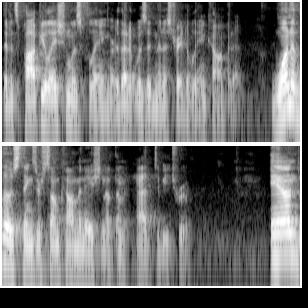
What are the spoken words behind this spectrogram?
that its population was fleeing, or that it was administratively incompetent. One of those things, or some combination of them, had to be true. And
